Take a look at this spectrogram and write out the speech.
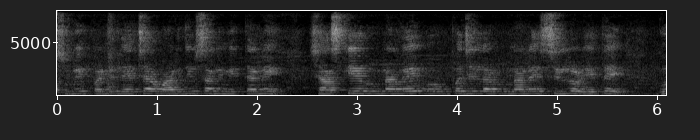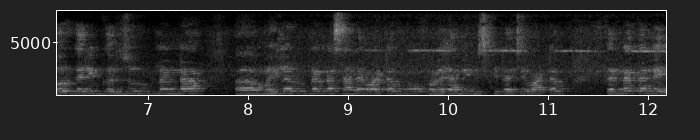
सुमित पंडित याच्या वाढदिवसानिमित्ताने शासकीय रुग्णालय व उपजिल्हा रुग्णालय सिल्लोड येथे गोरगरीब गरजू रुग्णांना महिला रुग्णांना साड्या वाटप व फळे आणि बिस्किटाचे वाटप करण्यात आले.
